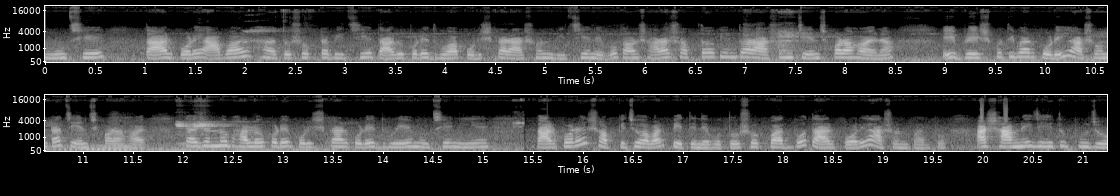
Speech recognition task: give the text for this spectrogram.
মুছে তারপরে আবার হ্যাঁ, তোষকটা বিছিয়ে তার উপরে ধোয়া পরিষ্কার আসন বিছিয়ে নেব। কারণ সারা সপ্তাহ কিন্তু আর আসন চেঞ্জ করা হয় না। এই বৃহস্পতিবার করেই আসনটা চেঞ্জ করা হয়। তাই জন্য ভালো করে পরিষ্কার করে ধুয়ে মুছে নিয়ে তারপরে সব কিছু আবার পেতে নেব। তোষক পাতবো তারপরে আসন পাতবো। আর সামনেই যেহেতু পুজো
